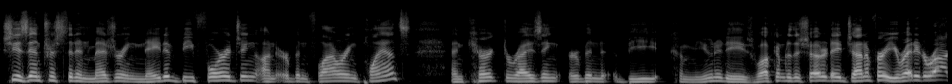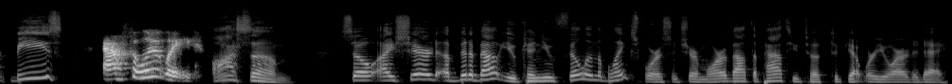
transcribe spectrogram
She is interested in measuring native bee foraging on urban flowering plants and characterizing urban bee communities. Welcome to the show today, Jennifer. Are you ready to rock bees? Absolutely. Awesome. So, I shared a bit about you. Can you fill in the blanks for us and share more about the path you took to get where you are today?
